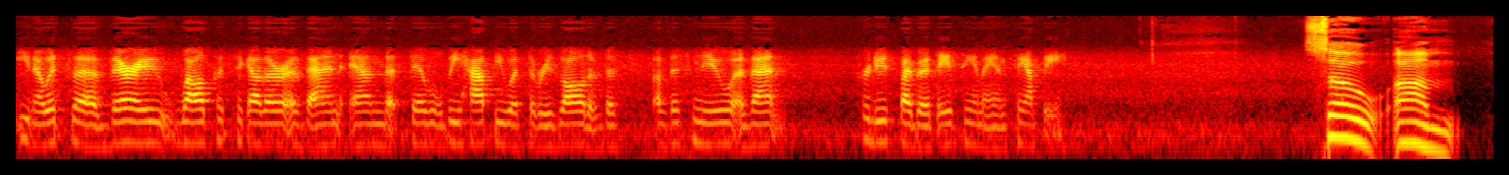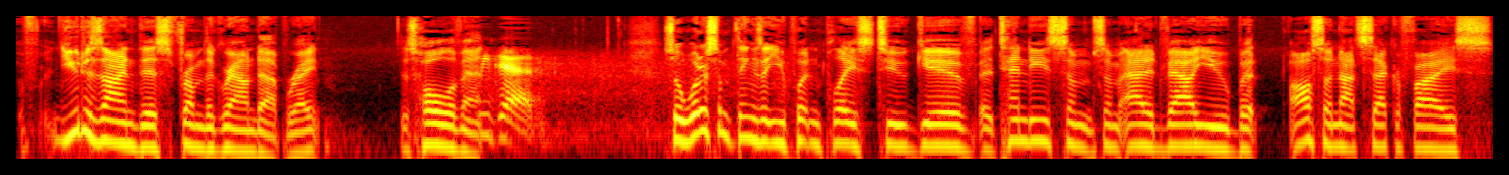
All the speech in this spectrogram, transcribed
you know it's a very well put together event, and that they will be happy with the result of this of this new event produced by both ACMA and SAMPE. So, um, you designed this from the ground up, right? This whole event. We did. So, what are some things that you put in place to give attendees some some added value, but also not sacrifice,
